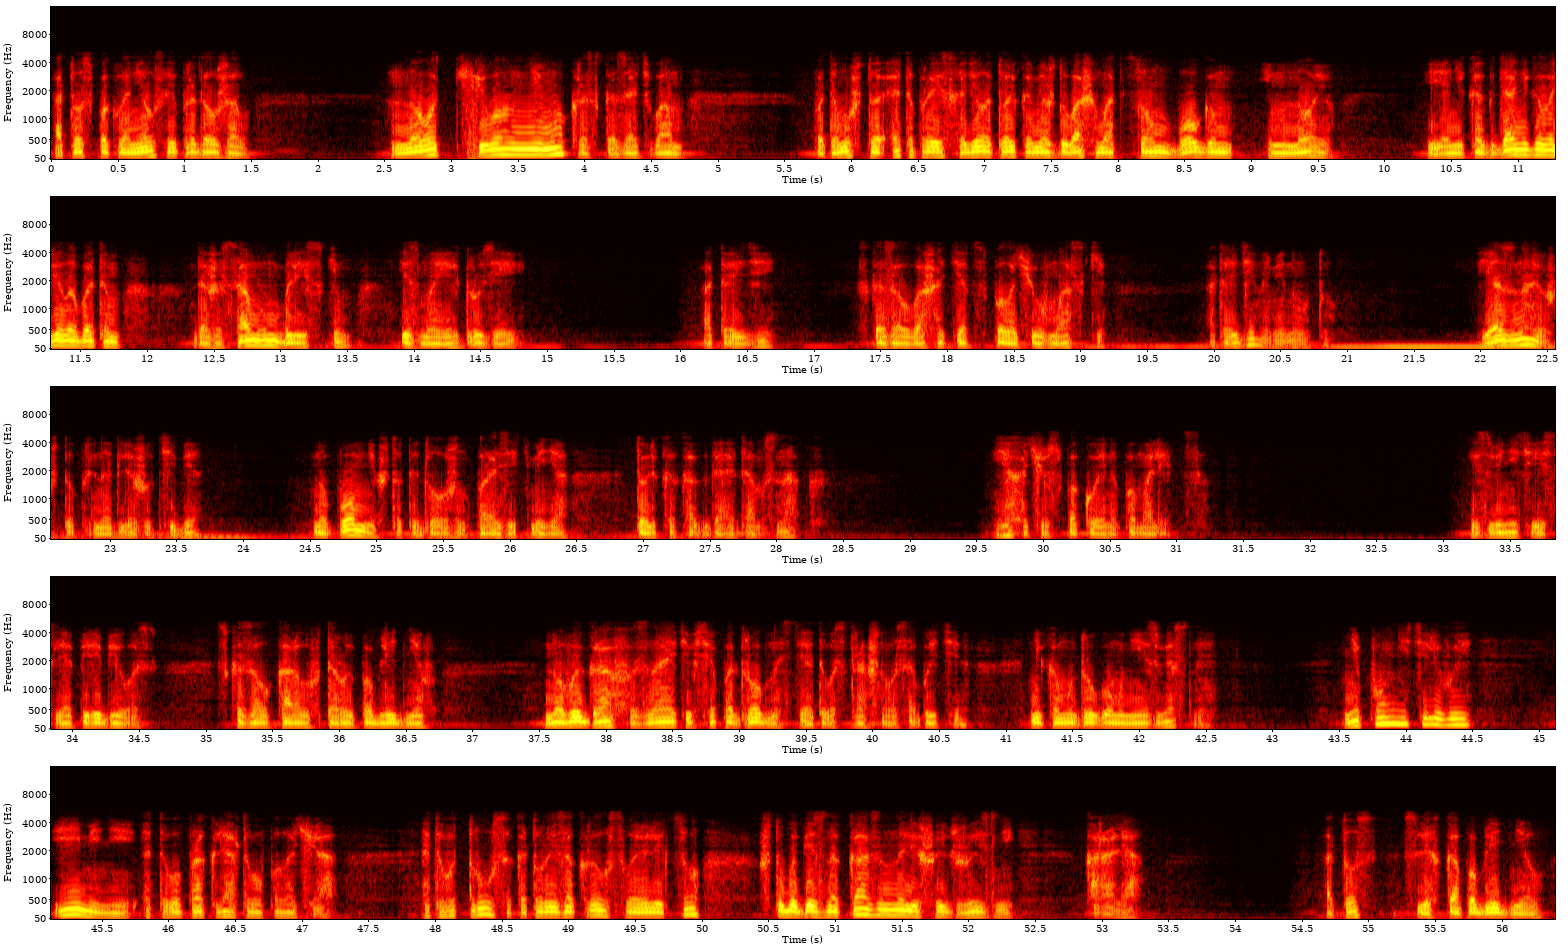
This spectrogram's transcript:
Атос поклонился и продолжал. «Но вот чего он не мог рассказать вам, потому что это происходило только между вашим отцом, Богом и мною, и я никогда не говорил об этом даже самым близким из моих друзей». «Отойди», — сказал ваш отец палачу в маске, — «отойди на минуту. Я знаю, что принадлежу тебе, но помни, что ты должен поразить меня только когда я дам знак». Я хочу спокойно помолиться. «Извините, если я перебил вас», — сказал Карл II, побледнев. «Но вы, граф, знаете все подробности этого страшного события, никому другому неизвестные. Не помните ли вы имени этого проклятого палача, этого труса, который закрыл свое лицо, чтобы безнаказанно лишить жизни короля?» Атос слегка побледнел.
